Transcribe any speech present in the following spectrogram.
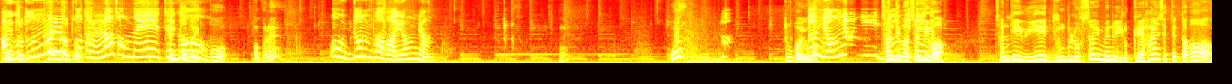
아 이거 팬더- 눈블록도 팬더도, 달라졌네 팬더도 태경 있고, 어, 그래? 어 눈 봐봐 옆면 오? 이거 봐, 이거 봐. 눈 옆면이 잔디 봐, 눈이 잔디 되게- 봐. 잔디 위에 눈블록 쌓이면은 이렇게 하얀색 됐다가,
